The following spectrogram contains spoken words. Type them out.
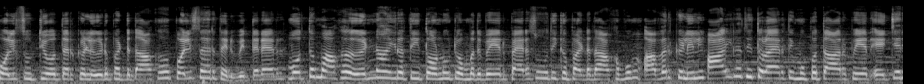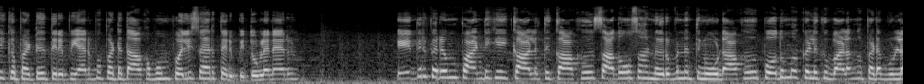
போலீஸ் உத்தியோகத்தர்கள் ஈடுபட்டதாக போலீசார் தெரிவித்தனர். மொத்தமாக எண்ணாயிரத்தி தொன்னூற்றி ஒன்பது பேர் பரிசோதிக்கப்பட்டதாகவும் அவர்களில் ஆயிரத்தி தொள்ளாயிரத்தி முப்பத்தி ஆறு பேர் எச்சரிக்கப்பட்டு திருப்பி அனுப்பப்பட்டதாகவும் போலீசார் தெரிவித்துள்ளனர். எதிர்வரும் பண்டிகை காலத்துக்காக சதோசா நிறுவனத்தினூடாக பொதுமக்களுக்கு வழங்கப்படவுள்ள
